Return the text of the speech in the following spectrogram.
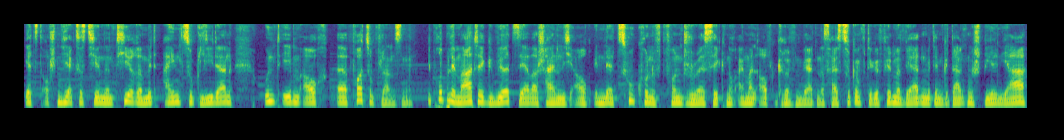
jetzt auch schon hier existierenden Tiere mit einzugliedern und eben auch äh, vorzupflanzen. Die Problematik wird sehr wahrscheinlich auch in der Zukunft von Jurassic noch einmal aufgegriffen werden. Das heißt, zukünftige Filme werden mit dem Gedanken spielen, ja,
